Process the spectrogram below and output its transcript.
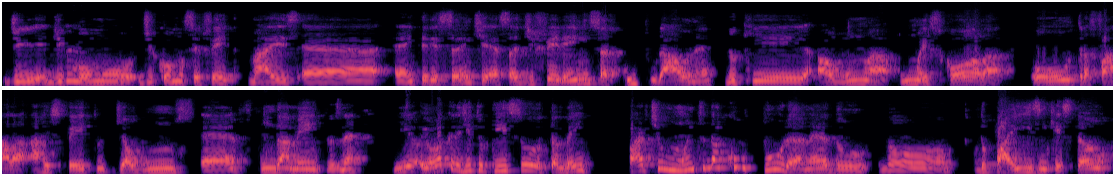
de, de, hum. como, de como ser feito. Mas é, é interessante essa diferença cultural, né, do que alguma uma escola ou outra fala a respeito de alguns é, fundamentos, né? E eu acredito que isso também parte muito da cultura né, do, do, do país em questão.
